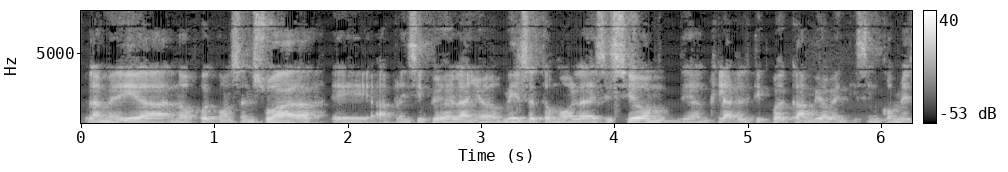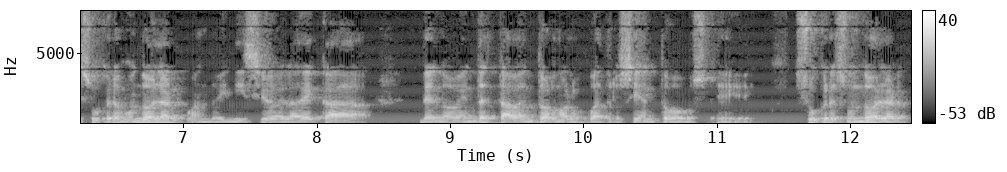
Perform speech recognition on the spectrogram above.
La medida no fue consensuada. Eh, a principios del año 2000 se tomó la decisión de anclar el tipo de cambio a 25 mil sucres un dólar, cuando a inicio de la década del 90 estaba en torno a los 400 eh, sucres un dólar.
